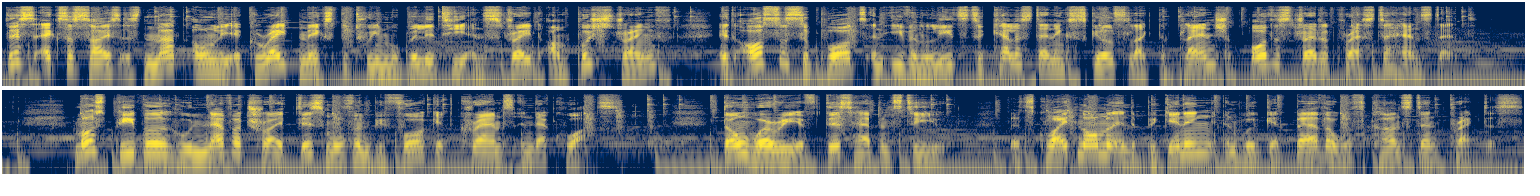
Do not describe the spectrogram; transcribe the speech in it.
This exercise is not only a great mix between mobility and straight arm push strength, it also supports and even leads to calisthenics skills like the planche or the straddle press to handstand. Most people who never tried this movement before get cramps in their quads. Don't worry if this happens to you. That's quite normal in the beginning and will get better with constant practice.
